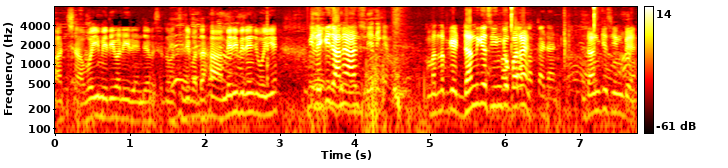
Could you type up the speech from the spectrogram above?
अच्छा वही मेरी वाली रेंज है वैसे तो मुझे पता। हाँ मेरी भी रेंज वही है। लेके जाने आज? मतलब कि डन के सीन के ऊपर है? डन के सीन पे है।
